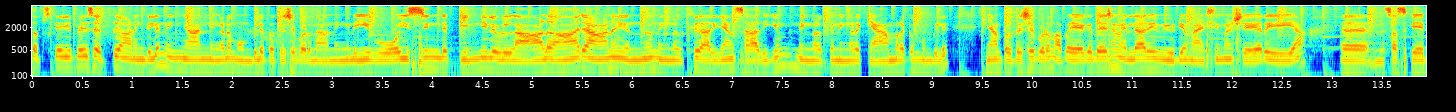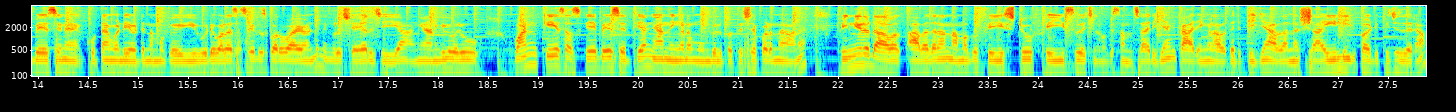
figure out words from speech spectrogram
സബ്സ്ക്രൈബേഴ്സ് എത്തുകയാണെങ്കിൽ ഞാൻ നിങ്ങളുടെ മുമ്പിൽ പ്രത്യക്ഷപ്പെടുന്നതാണ്. നിങ്ങളുടെ ഈ വോയിസിന്റെ പിന്നിലുള്ള ആൾ ആരാണ് എന്ന് നിങ്ങൾക്ക് അറിയാൻ സാധിക്കും. നിങ്ങൾക്ക് നിങ്ങളുടെ ക്യാമറയ്ക്ക് മുമ്പിൽ ഞാൻ പ്രത്യക്ഷപ്പെടും. അപ്പോൾ ഏകദേശം എല്ലാവരും ഈ വീഡിയോ മാക്സിമം ഷെയർ ചെയ്യുക. സബ്സ്ക്രൈബേഴ്സിനെ കൂട്ടാൻ വേണ്ടിയിട്ട് നമുക്ക് ഈ വീഡിയോ വളരെ സബ്സ്ക്രൈബേഴ്സ് കുറവായതുകൊണ്ട് നിങ്ങൾ ഷെയർ ചെയ്യുക. അങ്ങനെയാണെങ്കിൽ ഒരു വൺ കെ സബ്സ്ക്രൈബേഴ്സ് എത്തിയാൽ ഞാൻ നിങ്ങളുടെ മുമ്പിൽ പ്രത്യക്ഷപ്പെടുന്നതാണ്. പിന്നീട് അവ അവതരണം നമുക്ക് ഫേസ് ടു ഫേസ് വെച്ച് നമുക്ക് സംസാരിക്കാം. കാര്യങ്ങൾ അവതരിപ്പിക്കാം. അവതരണ ശൈലി പഠിപ്പിച്ചു തരാം.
